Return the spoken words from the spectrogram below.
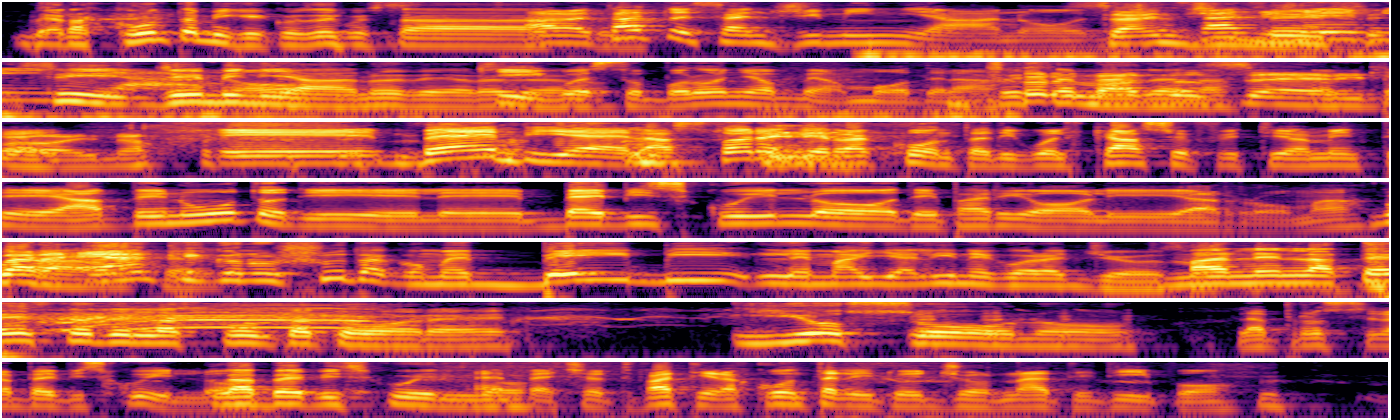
Beh, raccontami che cos'è questa. Allora, intanto è San Gimignano. San Dice Gimignano. Sì, sì, Geminiano, è vero, è Chi vero. questo? Bologna o Modena? Questo è Tornando Modena. seri Ok. poi, no? E Baby è la storia che racconta di quel caso effettivamente avvenuto di le baby squillo dei Parioli a Roma. Guarda, Ah, è ok. anche conosciuta come Baby le maialine coraggiose. Ma nella testa dell'ascoltatore, io sono La, pros- la baby squillo? la baby squillo. Eh beh, certo, infatti racconta le tue giornate tipo.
